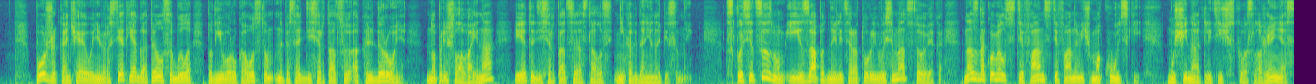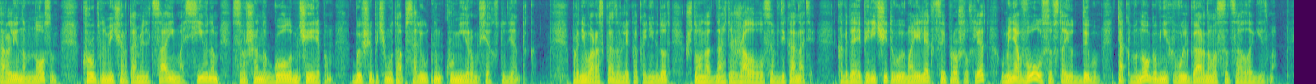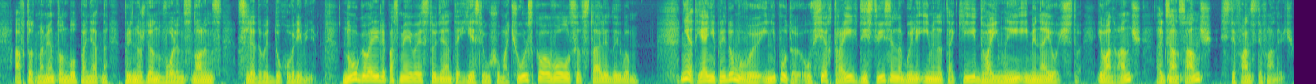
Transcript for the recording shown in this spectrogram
Позже, кончая университет, я готовился было под его руководством написать диссертацию о Кальдероне, но пришла война, и эта диссертация осталась никогда не написанной. С классицизмом и западной литературой XVIII века нас знакомил Стефан Стефанович Макульский, мужчина атлетического сложения с орлиным носом, крупными чертами лица и массивным, совершенно голым черепом, бывший почему-то абсолютным кумиром всех студенток. Про него рассказывали как анекдот, что он однажды жаловался в деканате. «Когда я перечитываю мои лекции прошлых лет, у меня волосы встают дыбом, так много в них вульгарного социологизма» а в тот момент он был, понятно, принужден воленс-ноленс следовать духу времени. «Ну, — говорили, посмеиваясь студенты, — если у Шумачульского волосы встали дыбом». Нет, я не придумываю и не путаю. У всех троих действительно были именно такие двойные имена и отчества. Иван Иванович, Александр Александрович, Стефан Стефанович.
